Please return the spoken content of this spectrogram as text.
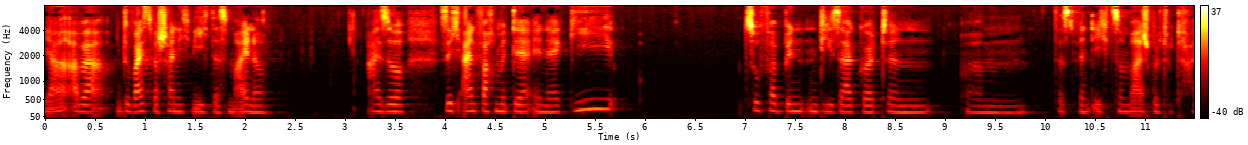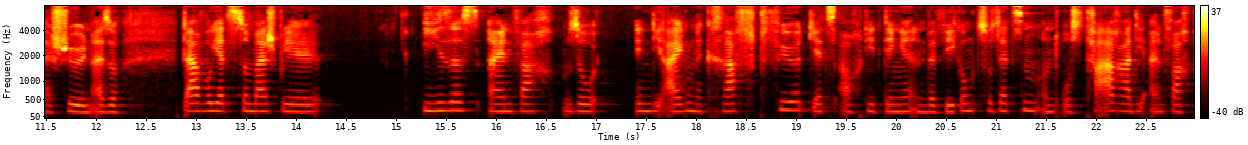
Ja, aber du weißt wahrscheinlich, wie ich das meine. Also sich einfach mit der Energie zu verbinden dieser Göttin, ähm, das finde ich zum Beispiel total schön. Also da, wo jetzt zum Beispiel Isis einfach so in die eigene Kraft führt, jetzt auch die Dinge in Bewegung zu setzen und Ostara, die einfach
